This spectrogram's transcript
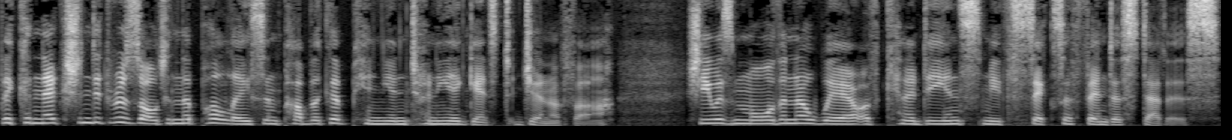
The connection did result in the police and public opinion turning against Jennifer. She was more than aware of Kennedy and Smith's sex offender status.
